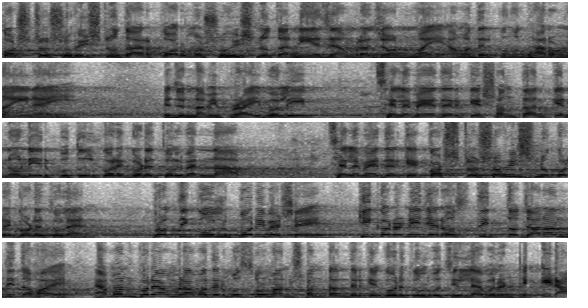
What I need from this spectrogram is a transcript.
কষ্ট সহিষ্ণুতা আর কর্ম সহিষ্ণুতা নিয়ে যে আমরা জন্মাই আমাদের কোনো ধারণাই নাই। এজন্য আমি প্রায় বলি ছেলে মেয়েদেরকে সন্তানকে ননির পুতুল করে গড়ে তুলবেন না। ছেলে মেয়েদেরকে কষ্ট সহিষ্ণু করে গড়ে তোলেন। প্রতিকূল পরিবেশে কি করে নিজের অস্তিত্ব জানান দিতে হয়, এমন করে আমরা আমাদের মুসলমান সন্তানদেরকে গড়ে তুলবো চিল্লায় বলেন, ঠিক কিনা?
